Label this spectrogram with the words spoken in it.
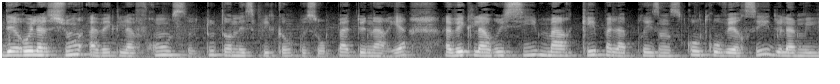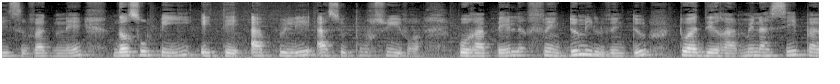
des relations avec la France tout en expliquant que son partenariat avec la Russie, marquée par la présence controversée de la milice Wagner dans son pays, était appelée à se poursuivre. Pour rappel, fin 2022, Touadéra, menacé par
